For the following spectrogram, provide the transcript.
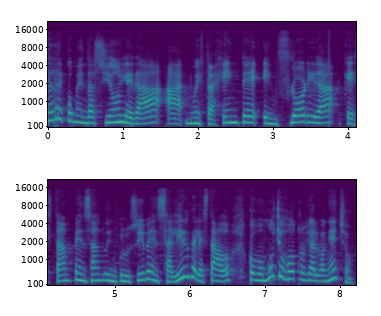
¿Qué recomendación le da a nuestra gente en Florida que están pensando inclusive en salir del estado, como muchos otros ya lo han hecho?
